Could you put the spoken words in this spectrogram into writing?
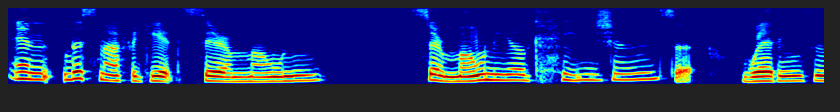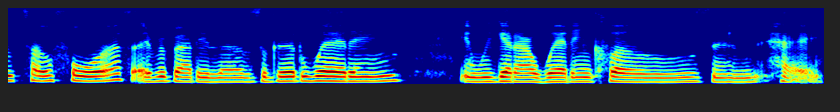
And let's not forget ceremony, ceremonial occasions, uh, weddings and so forth. Everybody loves a good wedding and we get our wedding clothes and hey,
